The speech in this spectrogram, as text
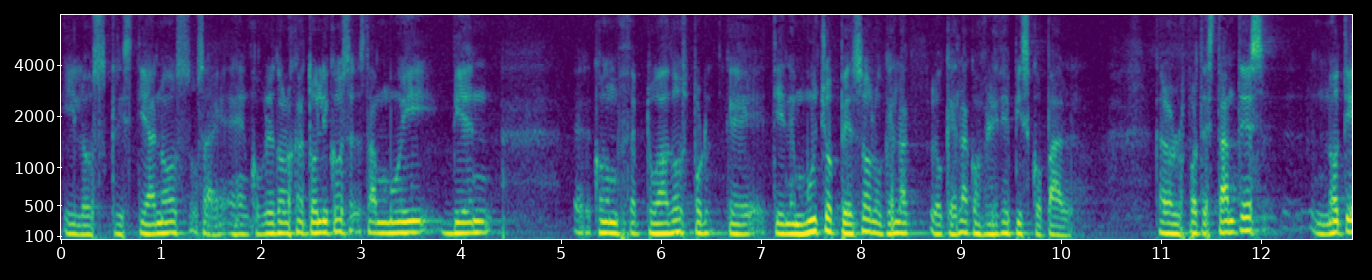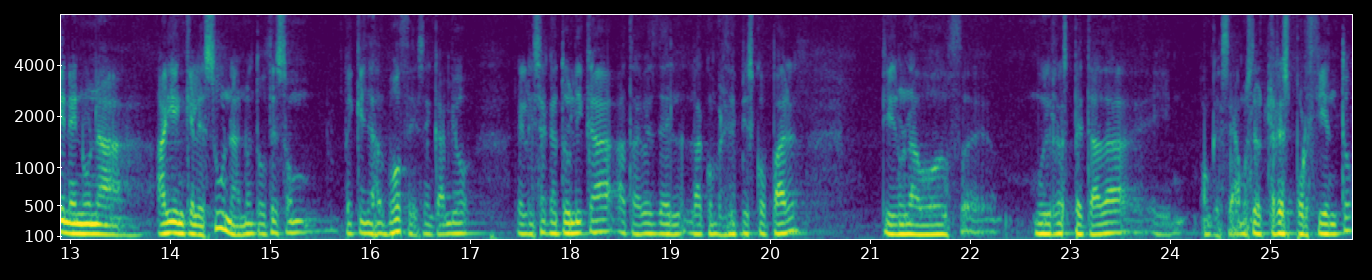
y los cristianos, o sea, en concreto los católicos, están muy bien eh, conceptuados porque tienen mucho peso lo que, es la, lo que es la conferencia episcopal. Claro, los protestantes no tienen una, alguien que les una, ¿no? entonces son pequeñas voces. En cambio, la Iglesia Católica, a través de la conferencia episcopal, tiene una voz eh, muy respetada, y, aunque seamos el 3%,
